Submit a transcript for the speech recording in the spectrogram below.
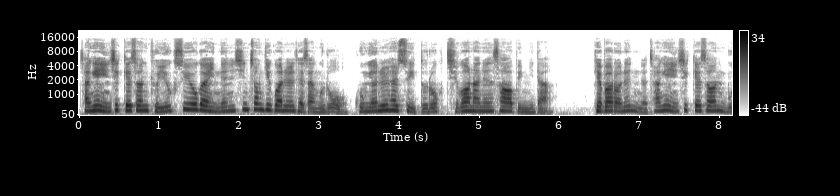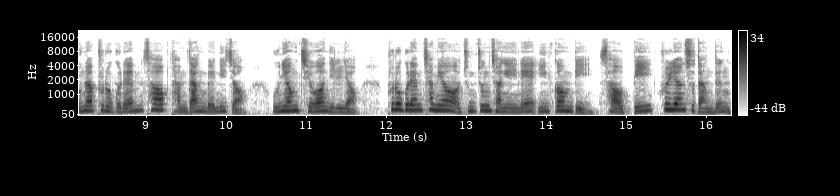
장애 인식 개선 교육 수요가 있는 신청기관을 대상으로 공연을 할 수 있도록 지원하는 사업입니다. 개발원은 장애 인식 개선 문화 프로그램 사업 담당 매니저, 운영 지원 인력, 프로그램 참여 중증 장애인의 인건비, 사업비, 훈련 수당 등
